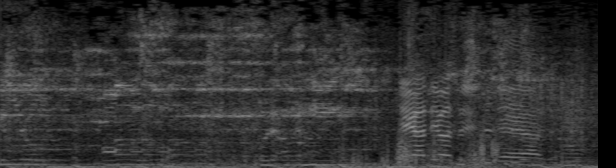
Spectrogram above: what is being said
वीडियो और अपनी जय आदिवासी। जय आदिवासी।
